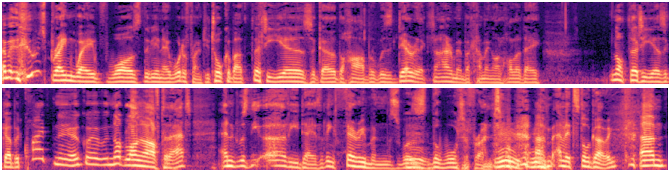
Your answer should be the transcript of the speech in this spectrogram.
I mean, whose brainwave was the V&A waterfront? You talk about 30 years ago, the harbour was derelict, and I remember coming on holiday not 30 years ago, but quite you know, not long after that, and it was the early days. I think Ferryman's was mm. the waterfront, mm, mm. um, and it's still going. Um,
